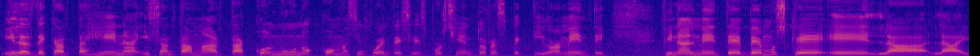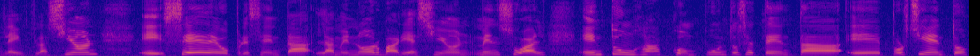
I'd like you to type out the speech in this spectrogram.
y las de Cartagena y Santa Marta con 1,56% respectivamente. Finalmente vemos que eh, la, inflación eh, cede o presenta la menor variación mensual en Tunja con 0.70%,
